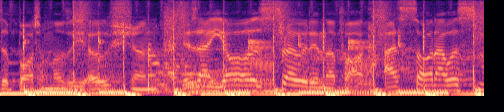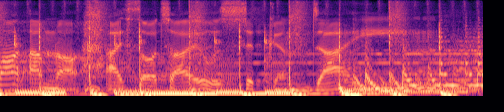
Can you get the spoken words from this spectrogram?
the bottom of the ocean. Is that yours? Throw it in the pot. I thought I was smart, I'm not. I thought I was sick and dying.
